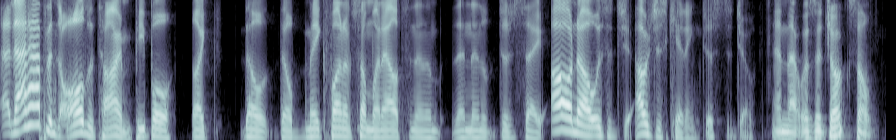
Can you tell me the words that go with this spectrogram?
That happens all the time. People like they'll they'll make fun of someone else and then and then they'll just say, "Oh no, it was a jo- I was just kidding, just a joke." And that was a joke salt.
